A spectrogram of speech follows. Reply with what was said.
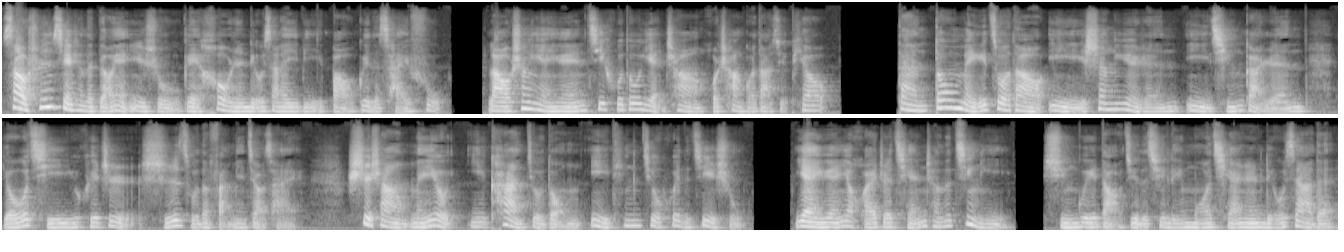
邵春先生的表演艺术给后人留下了一笔宝贵的财富。老生演员几乎都演唱或唱过《大雪飘》，但都没做到以声悦人、以情感人。尤其余魁志十足的反面教材。世上没有一看就懂、一听就会的技术，演员要怀着虔诚的敬意，循规蹈矩的去临摹前人留下的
